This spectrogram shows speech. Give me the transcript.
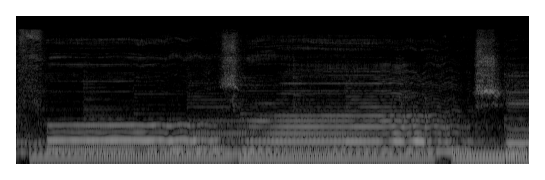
Fools rushing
